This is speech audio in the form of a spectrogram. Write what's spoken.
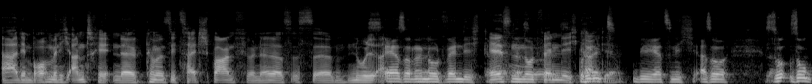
ah, den brauchen wir nicht antreten, da können wir uns die Zeit sparen für. Ne? Das ist ähm, null. Das ist eher so eine Notwendigkeit. Er ist eine also, Notwendigkeit. Bringt ja. mir jetzt nicht, also so, so,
